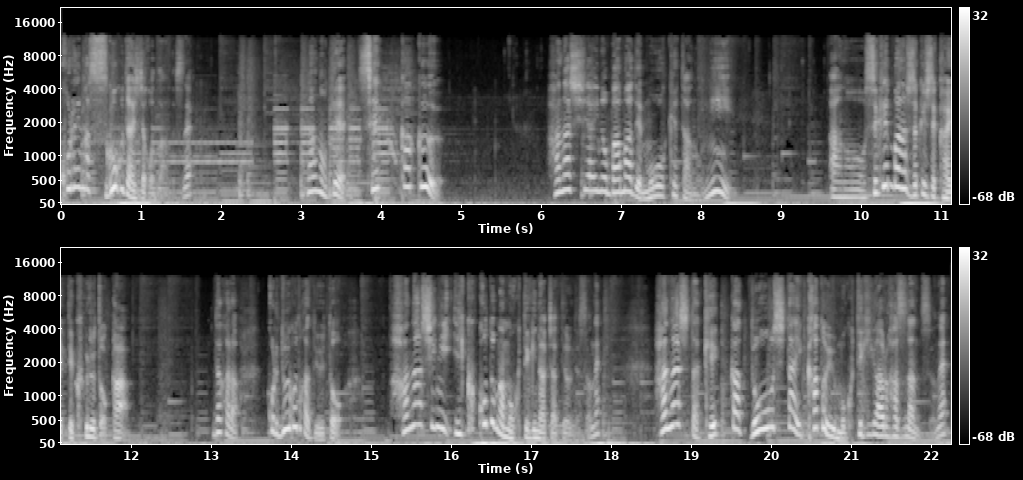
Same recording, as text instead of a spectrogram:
これがすごく大事なことなんですね。なので、せっかく話し合いの場まで設けたのに、あの、世間話だけして帰ってくるとか、だから、これどういうことかというと、話に行くことが目的になっちゃってるんですよね。話した結果どうしたいかという目的があるはずなんですよね。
